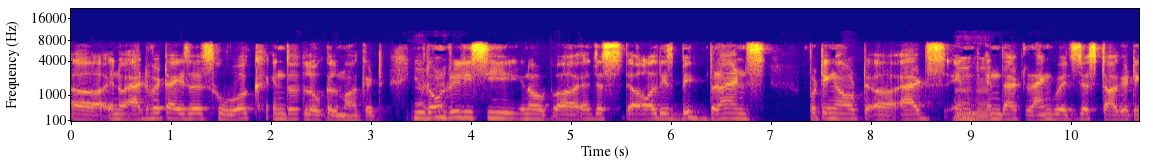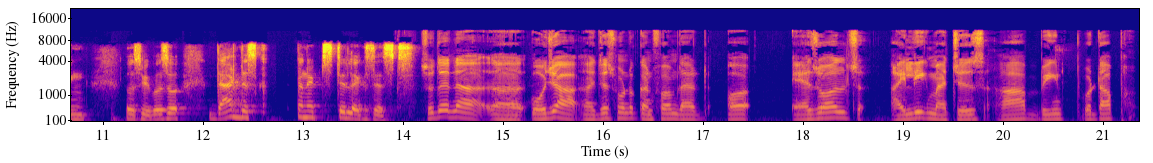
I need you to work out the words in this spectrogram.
uh, you know advertisers who work in the local market. You don't really see you know uh, just uh, all these big brands putting out uh, ads in in that language just targeting those people. So that disconnect still exists. So then, uh, uh, Oja, I just want to confirm that uh, Aizawl's I League matches are being put up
